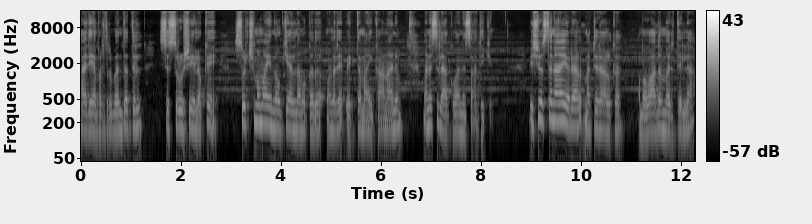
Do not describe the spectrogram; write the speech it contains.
ഭാര്യ ഭർത്തൃബന്ധത്തിൽ ശുശ്രൂഷയിലൊക്കെ സൂക്ഷ്മമായി നോക്കിയാൽ നമുക്കത് വളരെ വ്യക്തമായി കാണാനും മനസ്സിലാക്കുവാനും സാധിക്കും. വിശ്വസ്തനായ ഒരാൾ മറ്റൊരാൾക്ക് അപവാദം വരുത്തില്ല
